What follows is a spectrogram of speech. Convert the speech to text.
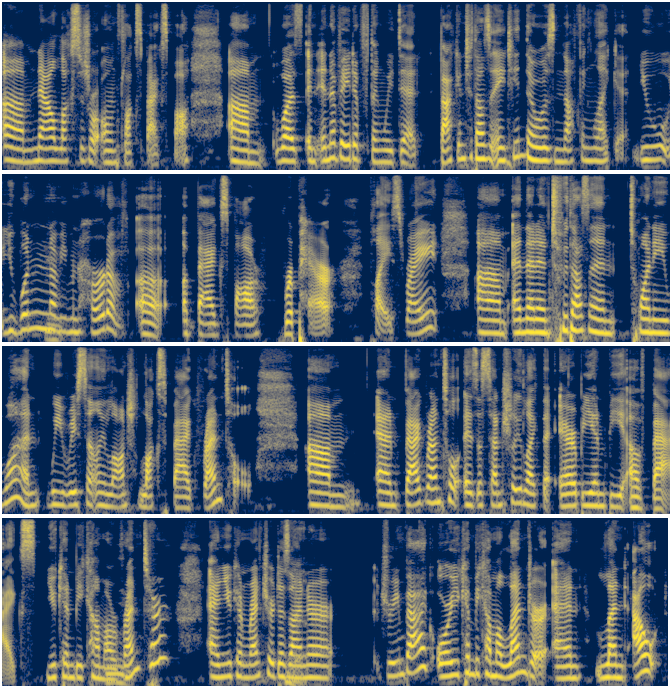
Um, now Luxor owns Luxe Bag Spa. Um, was an innovative thing we did back in 2018. There was nothing like it. You you wouldn't have even heard of a, a bag spa repair place, right? Um, and then in 2021, we recently launched Luxe Bag Rental. Um, and bag rental is essentially like the Airbnb of bags. You can become a Mm. renter and you can rent your designer dream bag, or you can become a lender and lend out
